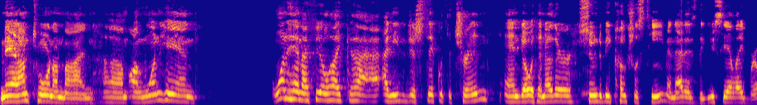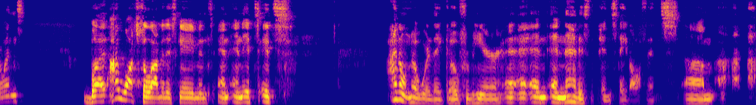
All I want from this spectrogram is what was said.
Man, I'm torn on mine. Um, on one hand, one hand, I feel like uh, I need to just stick with the trend and go with another soon-to-be coachless team, and that is the UCLA Bruins. But I watched a lot of this game, and and, and it's it's I don't know where they go from here, and and, and that is the Penn State offense. Um, I,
